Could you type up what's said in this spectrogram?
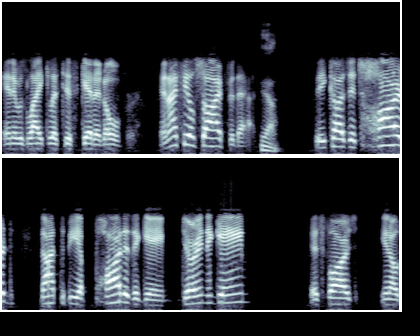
and it was like, let's just get it over. And I feel sorry for that. Yeah because it's hard not to be a part of the game during the game as far as, you know,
